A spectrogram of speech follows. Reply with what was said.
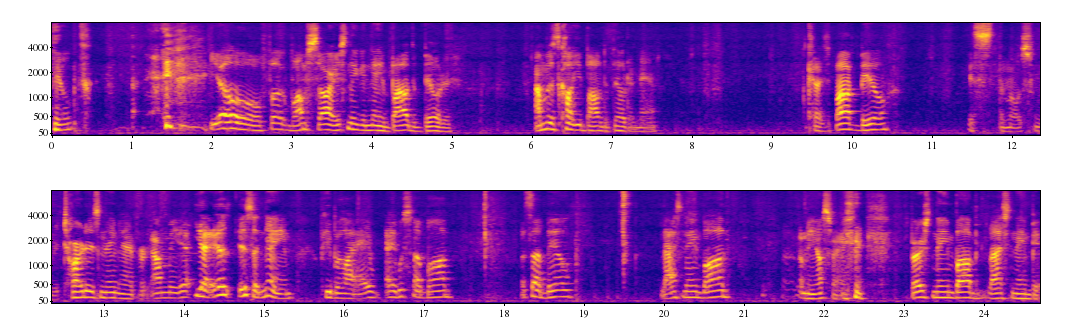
Bill. Yo, fuck, bro. I'm sorry. This nigga named Bob the Builder. I'm gonna just call you Bob the Builder, man. Cause Bob Bill is the most retarded name ever. I mean, yeah, it's, it's a name. People like, hey, hey, what's up, Bob? What's up, Bill? Last name Bob. I mean, I'm sorry. First name Bob, last name Bill.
